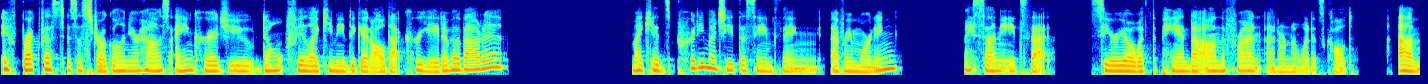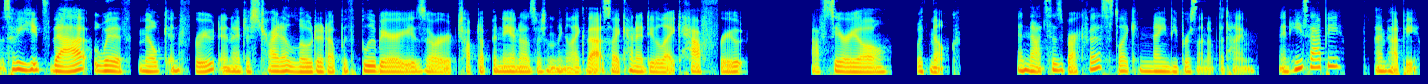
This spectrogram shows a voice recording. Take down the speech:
If breakfast is a struggle in your house, I encourage you don't feel like you need to get all that creative about it. My kids pretty much eat the same thing every morning. My son eats that cereal with the panda on the front. I don't know what it's called. Um, so he eats that with milk and fruit, and I just try to load it up with blueberries or chopped up bananas or something like that. So I kind of do like half fruit, half cereal with milk. And that's his breakfast like 90% of the time. And he's happy. I'm happy.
